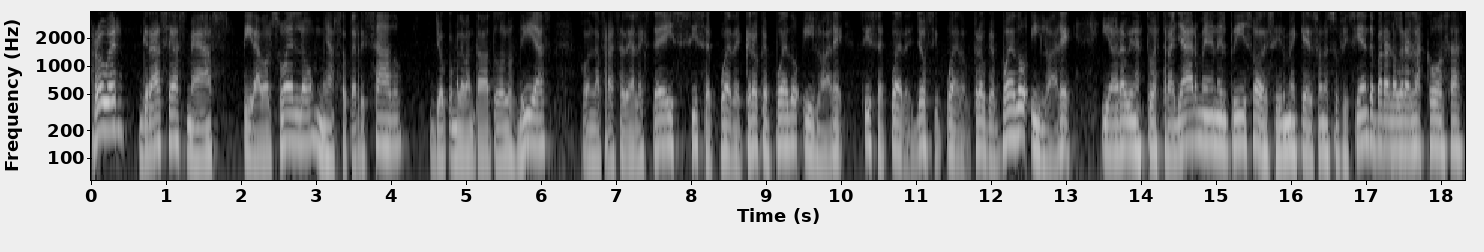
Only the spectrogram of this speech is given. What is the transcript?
Robert, gracias. Me has tirado al suelo, me has aterrizado. Yo que me levantaba todos los días con la frase de Alex Days, sí se puede, creo que puedo y lo haré. Sí se puede, yo sí puedo, creo que puedo y lo haré. Y ahora vienes tú a estrellarme en el piso, a decirme que eso no es suficiente para lograr las cosas.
